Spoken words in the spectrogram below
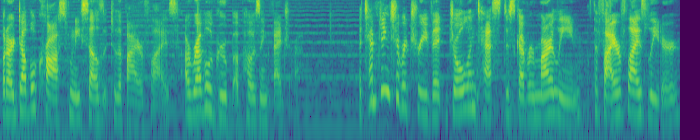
but are double crossed when he sells it to the Fireflies, a rebel group opposing Fedra. Attempting to retrieve it, Joel and Tess discover Marlene, the Fireflies' leader,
